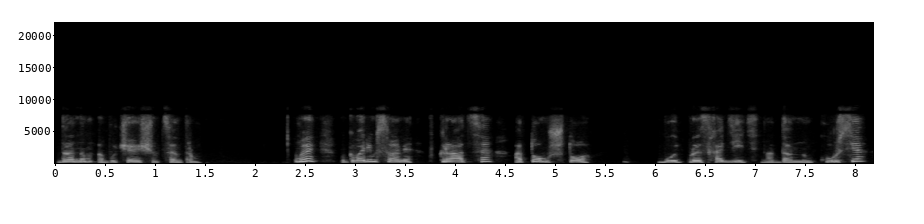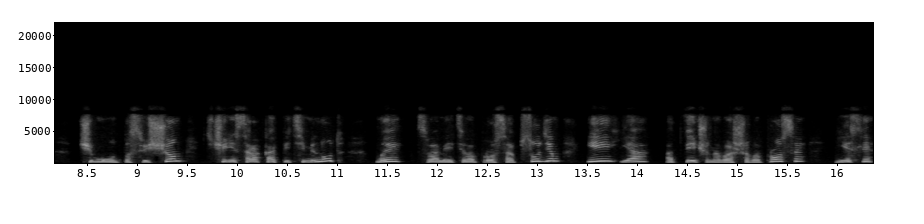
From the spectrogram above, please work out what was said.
данным обучающим центром. Мы поговорим с вами вкратце о том, что будет происходить на данном курсе, чему он посвящен. В течение 45 минут мы с вами эти вопросы обсудим, и я отвечу на ваши вопросы, если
